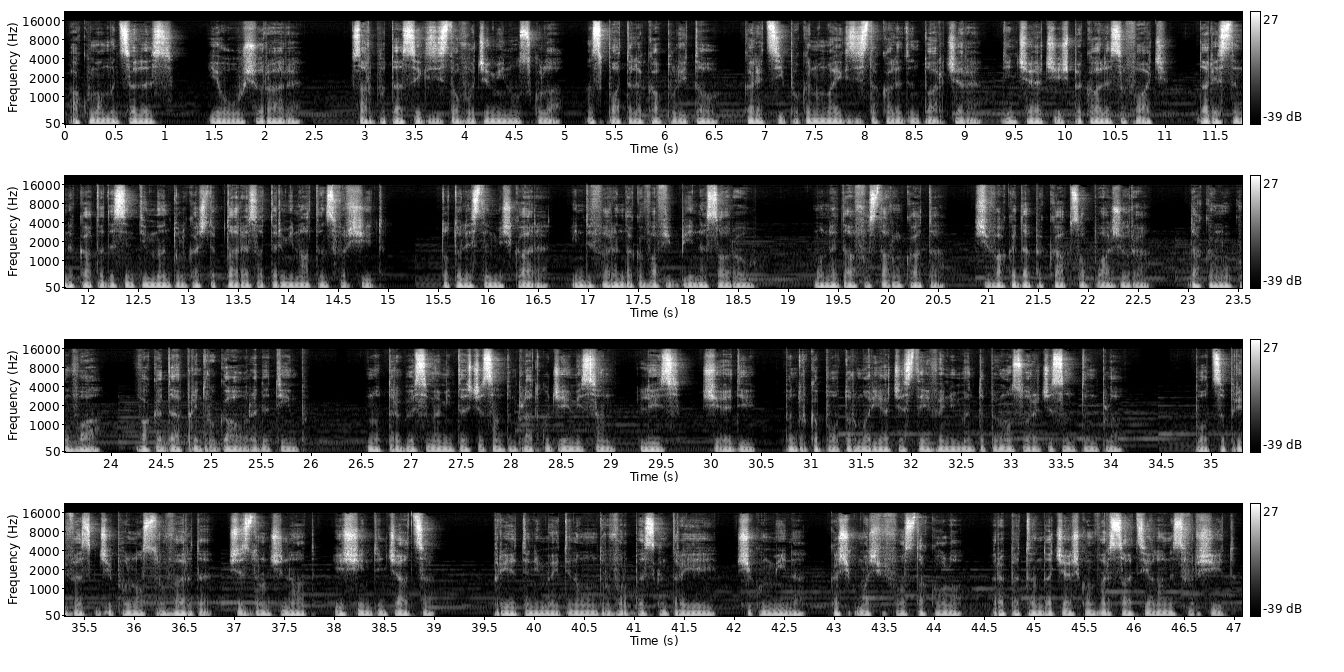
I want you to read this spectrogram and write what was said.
Acum am înțeles, e o ușurare. S-ar putea să existe o voce minusculă în spatele capului tău care țipă că nu mai există cale de întoarcere din ceea ce ești pe cale să faci, dar este necată de sentimentul că așteptarea s-a terminat în sfârșit. Totul este în mișcare, indiferent dacă va fi bine sau rău. Moneda a fost aruncată și va cădea pe cap sau pajură, dacă nu cumva, va cădea printr-o gaură de timp. Nu trebuie să-mi amintesc ce s-a întâmplat cu Jameson, Liz și Eddie, pentru că pot urmări aceste evenimente pe măsură ce se întâmplă. Pot să privesc jeepul nostru verde și zdruncinat, ieșind din ceață. Prietenii mei dinăuntru vorbesc între ei și cu mine, ca și cum aș fi fost acolo, repetând aceeași conversație la nesfârșit.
